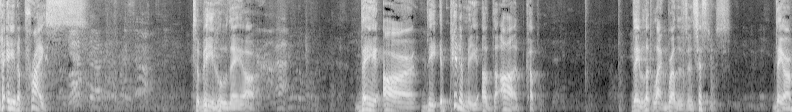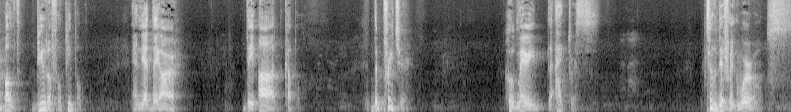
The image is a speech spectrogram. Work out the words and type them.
paid a price to be who they are. They are the epitome of the odd couple. They look like brothers and sisters. They are both beautiful people, and yet they are the odd couple. The preacher who married the actress two different worlds.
